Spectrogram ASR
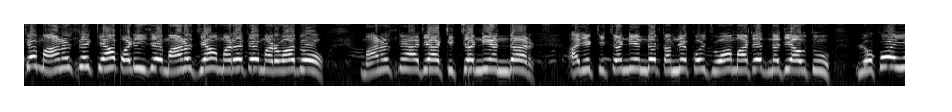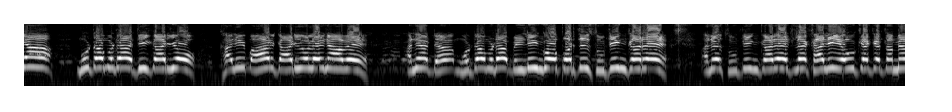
કે માણસને ક્યાં પડી છે. માણસ જ્યાં મરે તે મરવા દો. માણસને આજે આ કિચનની અંદર, આજે કિચનની અંદર તમને કોઈ જોવા માટે જ નથી આવતું. લોકો અહીંયા મોટા મોટા અધિકારીઓ ખાલી બહાર ગાડીઓ લઈને આવે. અને મોટા મોટા બિલ્ડિંગો પરથી શૂટિંગ કરે. અને શૂટિંગ કરે એટલે ખાલી એવું કહે કે તમે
